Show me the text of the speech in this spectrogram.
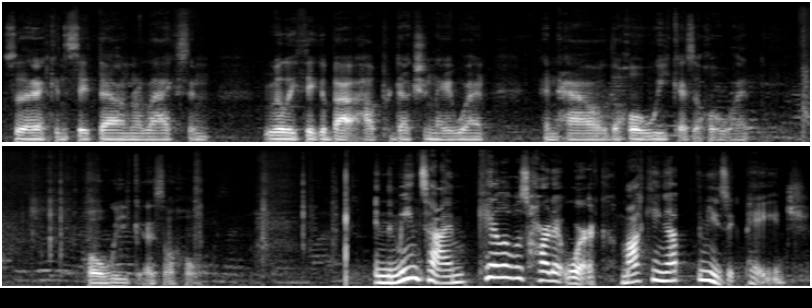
so that I can sit down, relax, and really think about how production day went and how the whole week as a whole went. Whole week as a whole. In the meantime, Kayla was hard at work, mocking up the music page.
